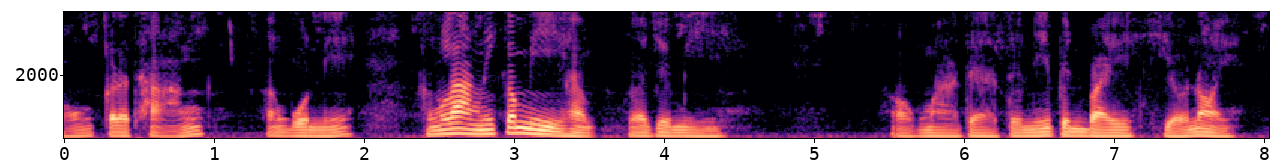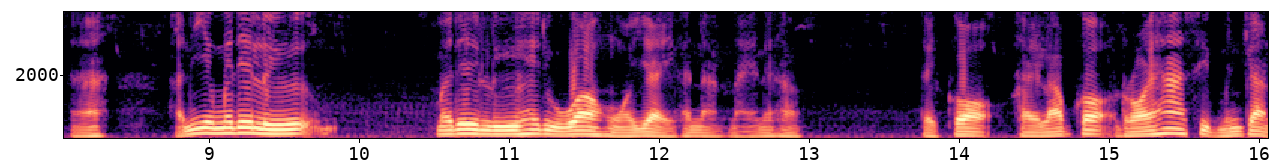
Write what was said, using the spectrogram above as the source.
2 กระถางข้างบนนี้ ข้างล่างนี้ก็มีครับ ก็จะมีออกมาแต่ตัวนี้เป็นใบเขียวหน่อยนะ อันนี้ยังไม่ได้รื้อไม่ได้รื้อให้ดูว่าหัวใหญ่ขนาดไหนนะครับ แต่ก็ใครรับก็ 150 เหมือนกัน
